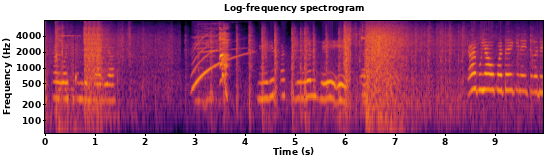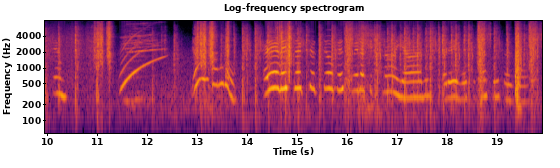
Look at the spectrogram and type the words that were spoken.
अच्छा हुआ इसने मुझे बता दिया मेरे पास ग्लूवल है एक यार भैया हो पाता है कि नहीं? चलो देखते हम। यार अरे वेस्ट देख सकते हो वेस्ट मेरा कितना यार। अरे, वो कितना किल करता है।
